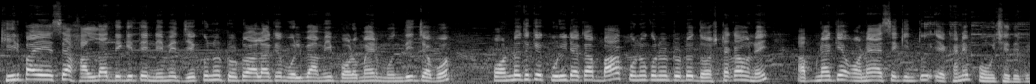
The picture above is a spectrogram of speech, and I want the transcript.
ক্ষীরপায়ে এসে হালদার দিঘিতে নেমে যে কোনো টোটোওয়ালাকে বলবে, আমি বড় মায়ের মন্দির যাব। পনেরো থেকে কুড়ি টাকা বা কোনো কোনো টোটো দশ টাকাও নেই, আপনাকে অনায়াসে কিন্তু এখানে পৌঁছে দেবে।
